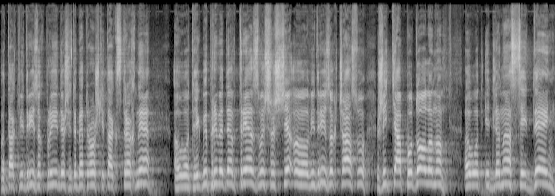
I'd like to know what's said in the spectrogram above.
отак відрізок прийдеш і тебе трошки так страхне. От, якби приведе в трезвость, що ще о, відрізок часу життя подолано. А от, і для нас цей день,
